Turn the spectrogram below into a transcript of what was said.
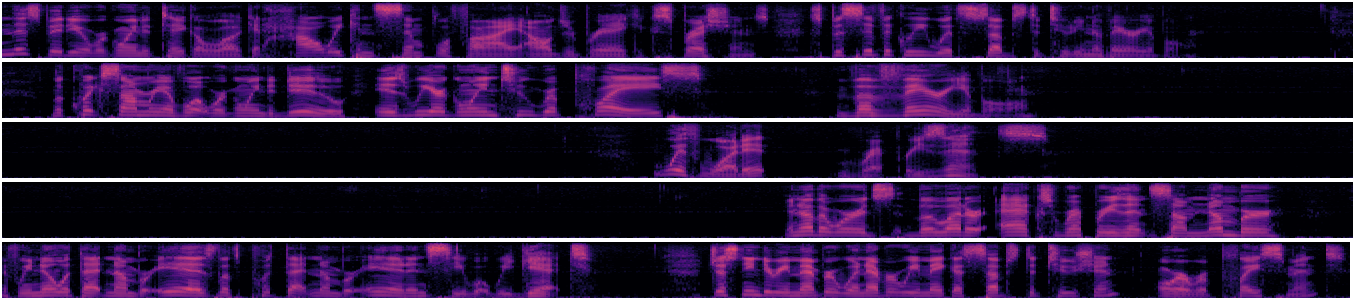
In this video, we're going to take a look at how we can simplify algebraic expressions, specifically with substituting a variable. The quick summary of what we're going to do is we are going to replace the variable with what it represents. In other words, the letter x represents some number. If we know what that number is, let's put that number in and see what we get. Just need to remember whenever we make a substitution or a replacement,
